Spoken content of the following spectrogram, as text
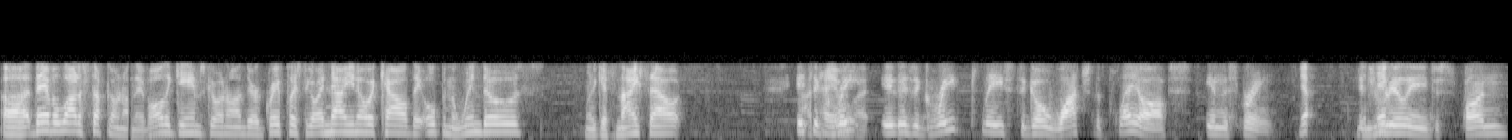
Uh, they have a lot of stuff going on. They have all the games going on. They're a great place to go. And now you know what, Cal? They open the windows when it gets nice out. It's I'll a great. It is a great place to go watch the playoffs in the spring. Yep. The It's Knicks- really just fun.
